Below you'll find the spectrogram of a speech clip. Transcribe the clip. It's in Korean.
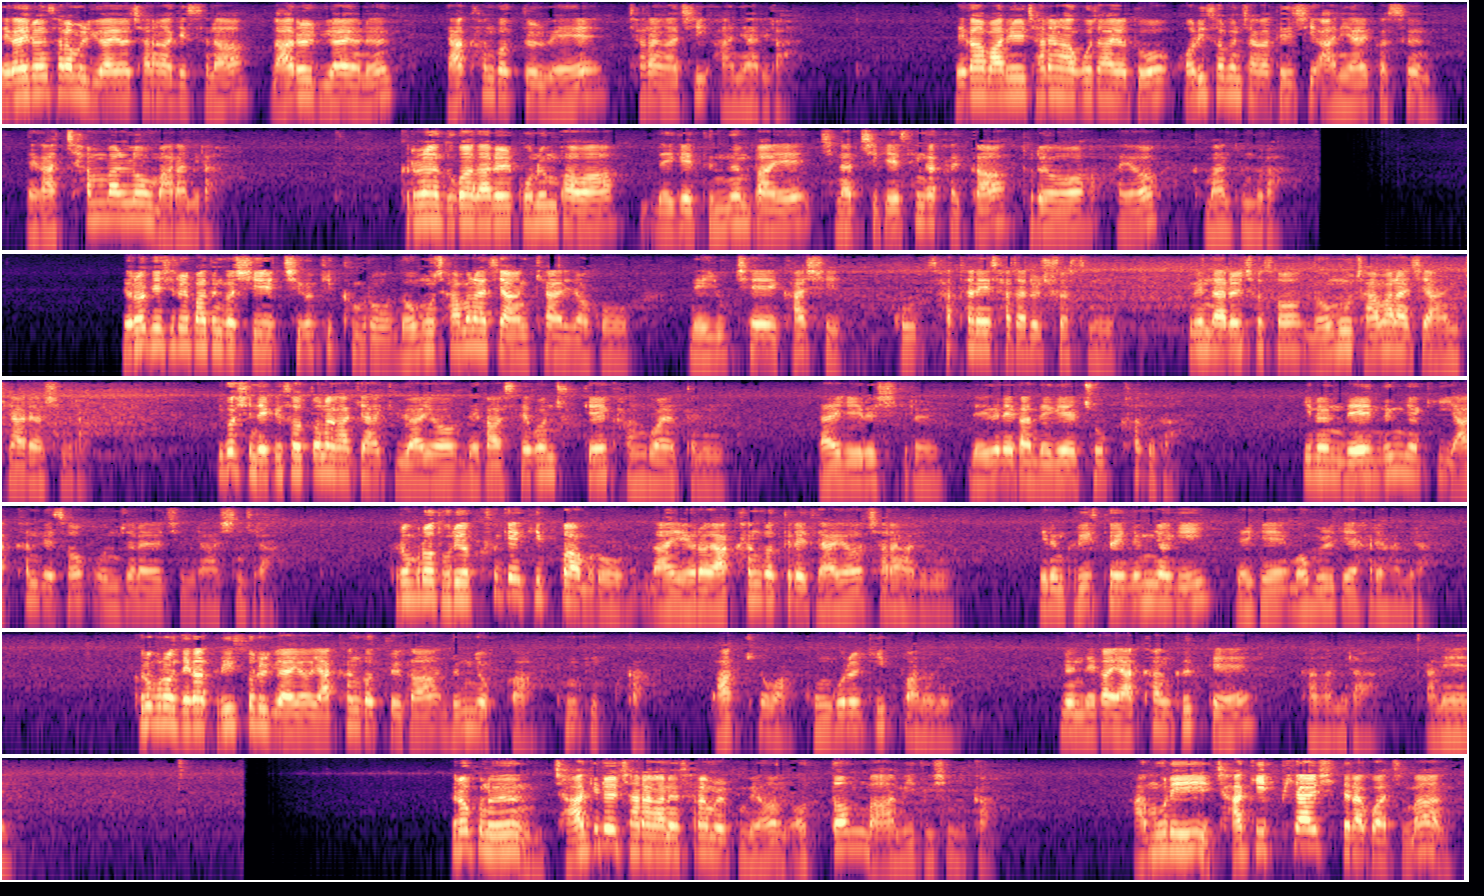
내가 이런 사람을 위하여 자랑하겠으나 나를 위하여는 약한 것들 외에 자랑하지 아니하리라. 내가 만일 자랑하고자 하여도 어리석은 자가 되지 아니할 것은 내가 참말로 말함이라. 그러나 누가 나를 보는 바와 내게 듣는 바에 지나치게 생각할까 두려워하여 그만두노라. 여러 계시를 받은 것이 지극히 크므로 너무 자만하지 않게 하려고 내 육체의 가시 곧 사탄의 사자를 주셨으니 이는 나를 쳐서 너무 자만하지 않게 하려 하심이라. 이것이 내게서 떠나가게 하기 위하여 내가 세 번 죽게 강구하였더니 나에게 이르시기를 내 은혜가 내게 족하도다. 이는 내 능력이 약한 데서 온전하여짐이라 하신지라. 그러므로 도리어 크게 기뻐함으로 나의 여러 약한 것들에 대하여 자랑하리니 이는 그리스도의 능력이 내게 머물게 하려 함이라. 그러므로 내가 그리스도를 위하여 약한 것들과 능력과 궁핍과 박해와 공고를 기뻐하노니 이는 내가 약한 그때에 강함이라. 아멘. 여러분은 자기를 자랑하는 사람을 보면 어떤 마음이 드십니까? 아무리 자기 PR 시대라고 하지만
